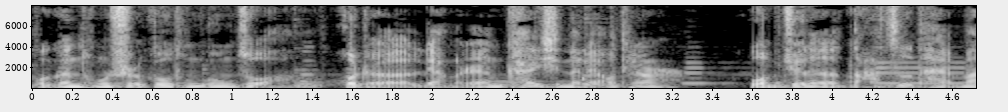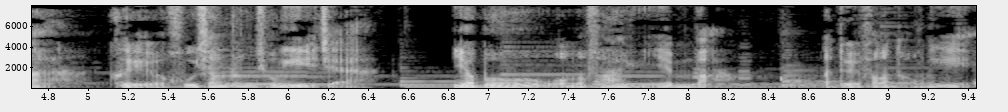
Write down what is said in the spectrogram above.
我跟同事沟通工作，或者两个人开心的聊天，我们觉得打字太慢，可以互相征求意见。要不我们发语音吧？啊，对方同意，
